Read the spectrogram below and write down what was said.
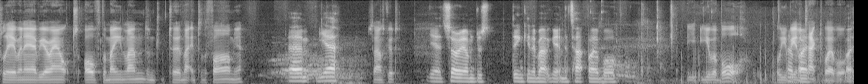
clear an area out of the mainland and turn that into the farm. Yeah, Um, yeah, sounds good. yeah. Sorry, I'm just thinking about getting attacked by a boar. Y- You're a boar, or you're No, being by- attacked by a boar. by-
